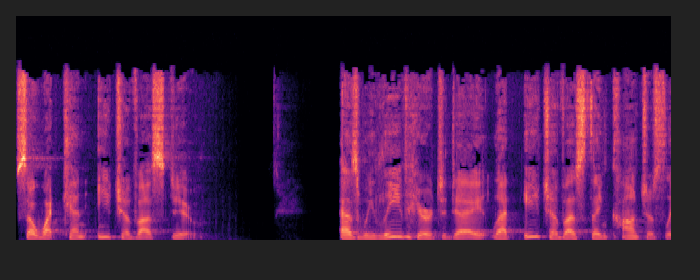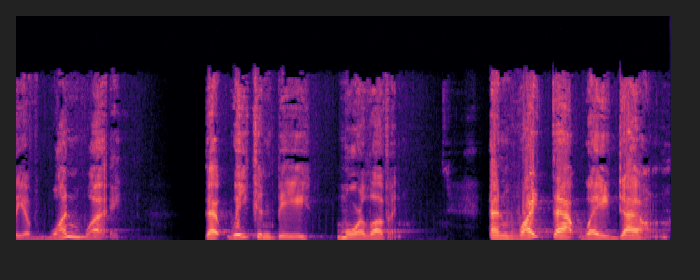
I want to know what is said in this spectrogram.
So, what can each of us do? As we leave here today, let each of us think consciously of one way that we can be more loving and write that way down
